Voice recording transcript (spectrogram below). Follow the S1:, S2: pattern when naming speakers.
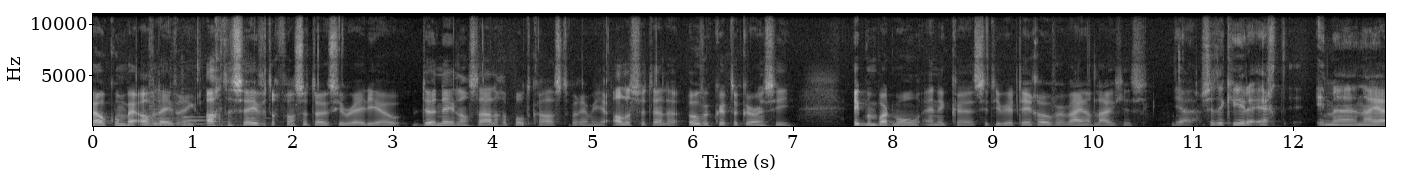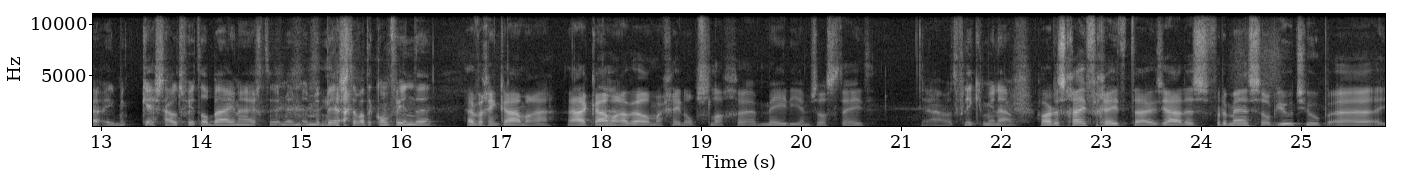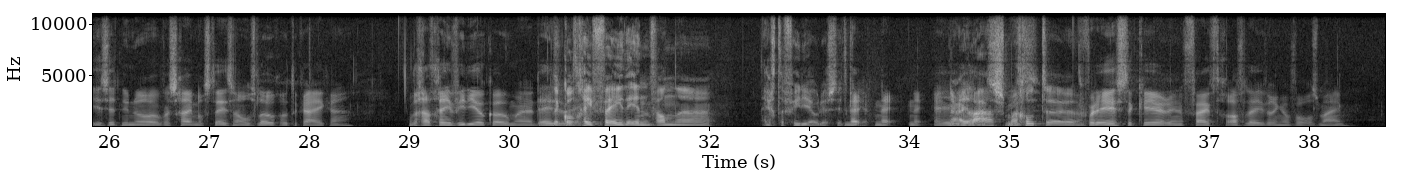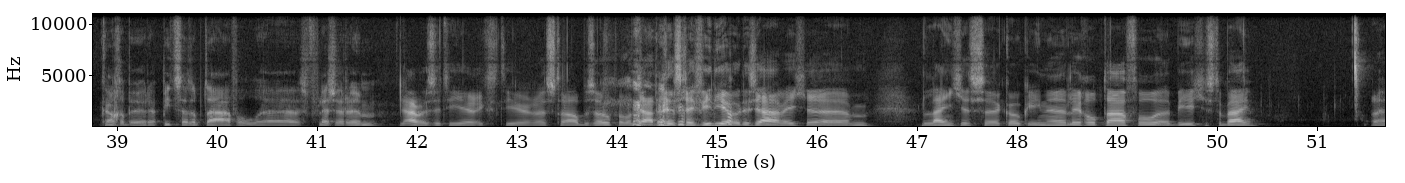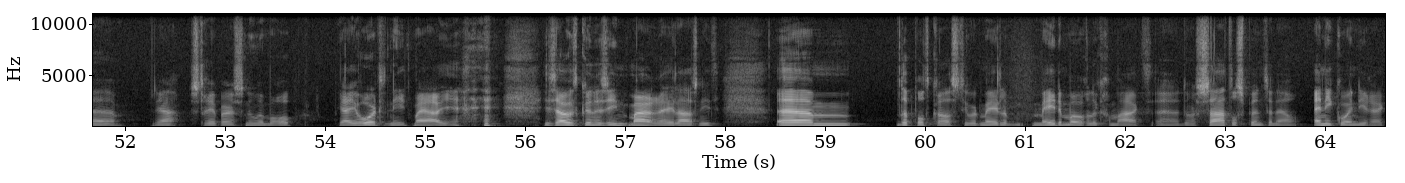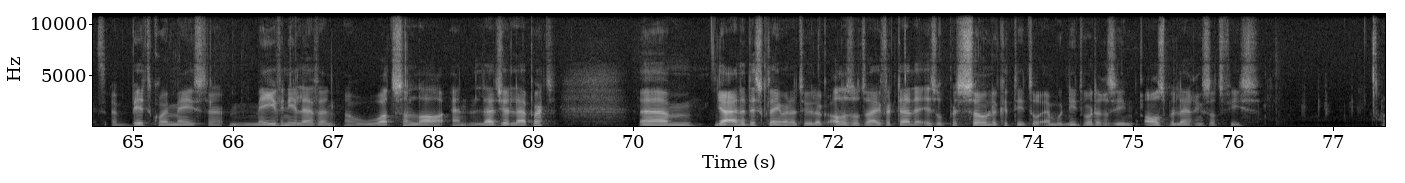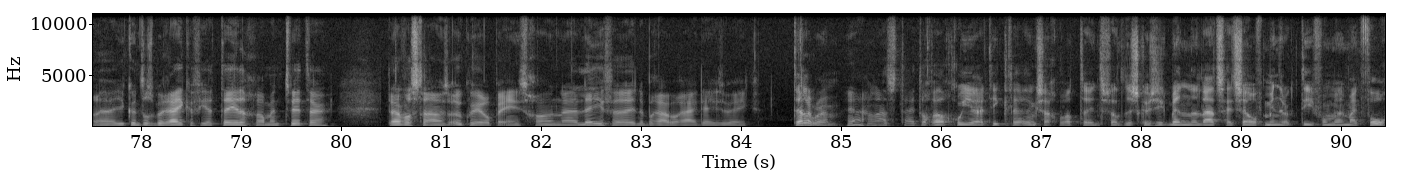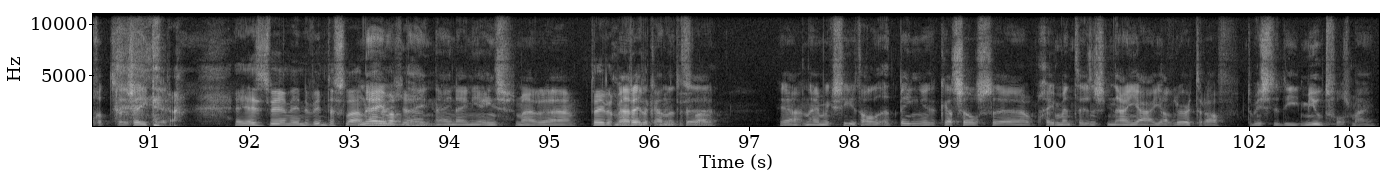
S1: Welkom bij aflevering 78 van Satoshi Radio, de Nederlandstalige podcast waarin we je alles vertellen over cryptocurrency. Ik ben Bart Mol en ik eh, zit hier weer tegenover Wijnand Luitjes.
S2: Ja, zit ik hier echt in mijn, nou ja, in mijn kerstoutfit al bijna, echt in mijn, beste wat ik kon vinden.
S1: Hebben we geen camera? Ja, camera wel, maar geen opslagmedium zoals het heet.
S2: Ja, wat flik je me nou?
S1: Harde schijf vergeten thuis. Ja, dus voor de mensen op YouTube, eh, je zit nu nog, waarschijnlijk nog steeds naar ons logo te kijken. Er gaat geen video komen deze
S2: Er komt
S1: week.
S2: geen fade in van eh, echte video dus dit
S1: Nee,
S2: keer.
S1: nee, nee.
S2: Nou, helaas, maar
S1: niet.
S2: goed, eh,
S1: Voor de eerste keer in 50 afleveringen volgens mij.
S2: kan gebeuren. Pizza's op tafel, eh, flessen rum.
S1: Ja, we zitten hier, ik zit hier uh, straalbezopen, want ja, er is geen video. Dus ja, weet je, ehm, lijntjes cocaïne liggen op tafel, biertjes erbij. Ja, strippers, noem het maar op. Ja, je hoort het niet, maar ja, je, je zou het kunnen zien, maar helaas niet. Ehm, de podcast die wordt mede, mede mogelijk gemaakt eh, door Satos.nl, Anycoin Direct, Bitcoin Meester, Maven 11, Watson Law en Ledger Leopard. Ehm, ja, en de disclaimer natuurlijk. Alles wat wij vertellen is op persoonlijke titel en moet niet worden gezien als beleggingsadvies. Eh, je kunt ons bereiken via Telegram en Twitter. Daar was trouwens ook weer opeens gewoon eh, leven in de brouwerij deze week.
S2: Telegram.
S1: Ja.
S2: De laatste tijd toch wel goede artikelen. Ik zag wat eh, interessante discussies. Ik ben de laatste tijd zelf minder actief, om, maar ik volg het eh, zeker.
S1: Ja, jij zit weer in- de winterslaap.
S2: nee, maar, nee, nee, nee, niet eens. Maar eh,
S1: Telegram
S2: ben redelijk aan het... eh, ja, nee, maar ik zie het al, het ping. Ik had zelfs op een gegeven moment na een jaar je alert eraf. Tenminste, die mute volgens mij.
